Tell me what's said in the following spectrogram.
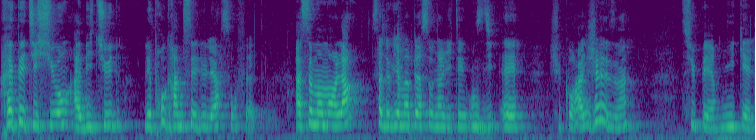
répétition, habitude, les programmes cellulaires sont faits. À ce moment-là, ça devient ma personnalité. On se dit, hé, je suis courageuse, hein super, nickel.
